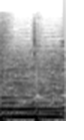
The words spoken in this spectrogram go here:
Thank you.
